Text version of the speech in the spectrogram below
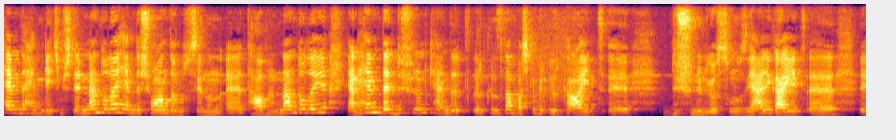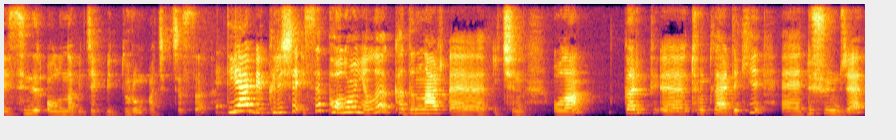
Hem de hem geçmişlerinden dolayı hem de şu anda Rusya'nın e, tavrından dolayı yani hem de düşünün kendi ırk- ırkınızdan başka bir ırka ait e, düşünülüyorsunuz. Yani gayet e, e, sinir olunabilecek bir durum açıkçası. Diğer bir klişe ise Polonyalı kadınlar e, için olan garip e, Türklerdeki e, düşünce.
